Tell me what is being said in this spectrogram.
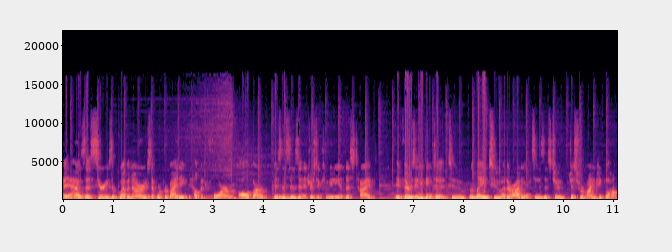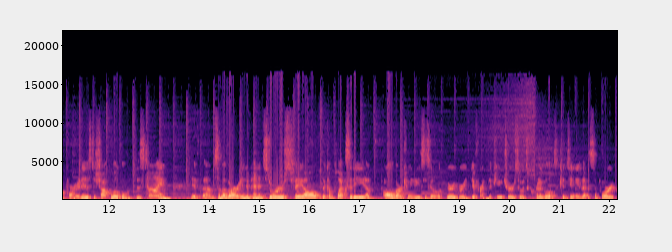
it has a series of webinars that we're providing to help inform all of our businesses and interested community at this time if there's anything to, to relay to other audiences is to just remind people how important it is to shop local at this time. If um, some of our independent stores fail, the complexity of all of our communities is going to look very, very different in the future. So it's critical to continue that support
